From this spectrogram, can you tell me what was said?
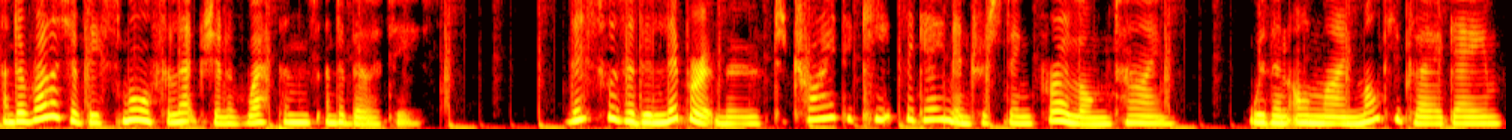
and a relatively small selection of weapons and abilities. This was a deliberate move to try to keep the game interesting for a long time. With an online multiplayer game,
